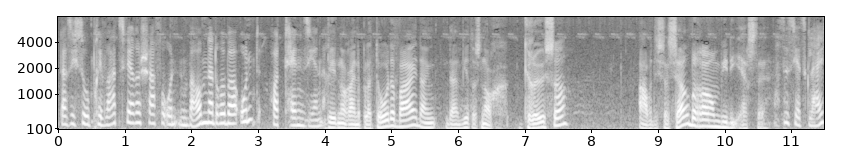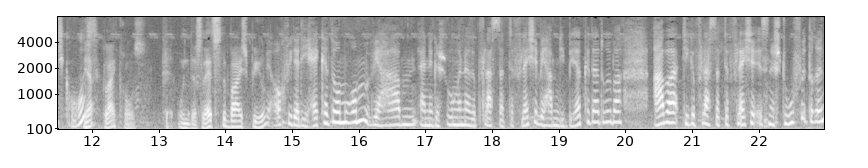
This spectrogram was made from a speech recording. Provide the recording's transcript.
dass ich so Privatsphäre schaffe und einen Baum darüber und Hortensien. geht noch ein Plateau dabei, dann, dann wird es noch größer. Aber das ist derselbe Raum wie die erste. Das ist jetzt gleich groß. Ja, gleich groß. Und das letzte Beispiel. Auch wieder die Hecke drumherum. Wir haben eine geschwungene, gepflasterte Fläche. Wir haben die Birke darüber. Aber die gepflasterte Fläche ist eine Stufe drin.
